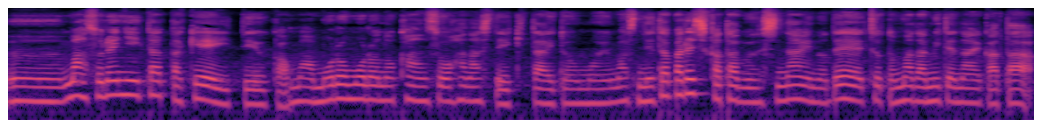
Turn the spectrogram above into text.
うんまあそれに至った経緯っていうかまあもろもろの感想を話していきたいと思います。ネタバレしか多分しないのでちょっとまだ見てない方、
